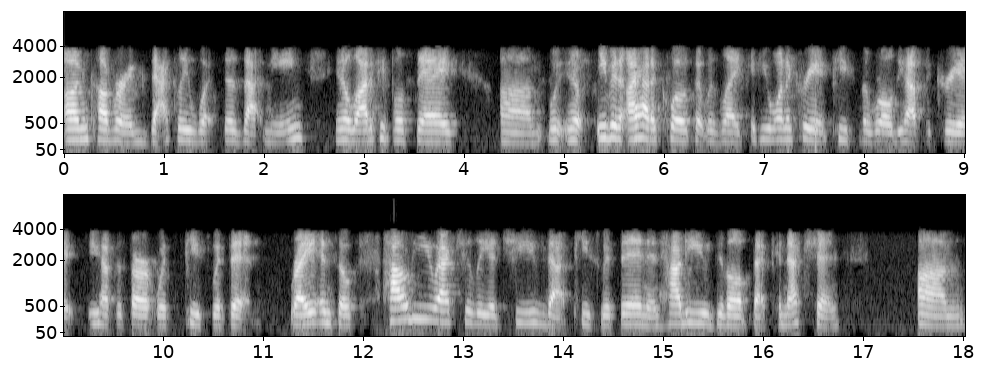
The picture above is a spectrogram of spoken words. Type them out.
uncover exactly what does that mean. You know, a lot of people say, um, well, you know, even I had a quote that was like, if you want to create peace in the world, you have to create, you have to start with peace within, right? And so, how do you actually achieve that peace within, and how do you develop that connection? Um,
